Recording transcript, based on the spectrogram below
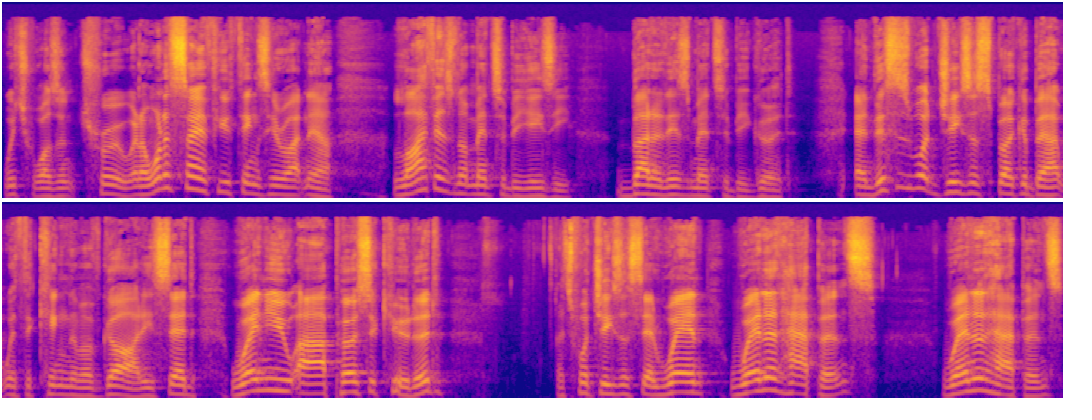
which wasn't true. And I want to say a few things here right now. Life is not meant to be easy, but it is meant to be good. And this is what Jesus spoke about with the kingdom of God. He said, when you are persecuted, that's what Jesus said. When, when it happens, when it happens,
